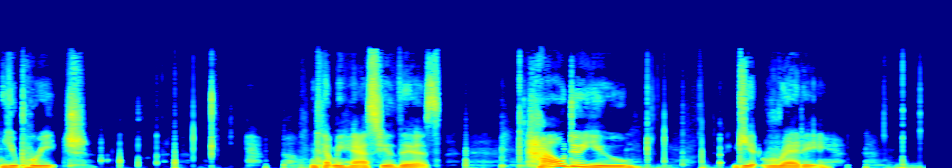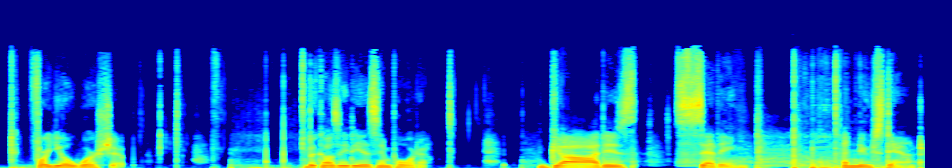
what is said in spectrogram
you preach? Let me ask you this. How do you get ready for your worship? Because it is important. God is setting a new standard.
